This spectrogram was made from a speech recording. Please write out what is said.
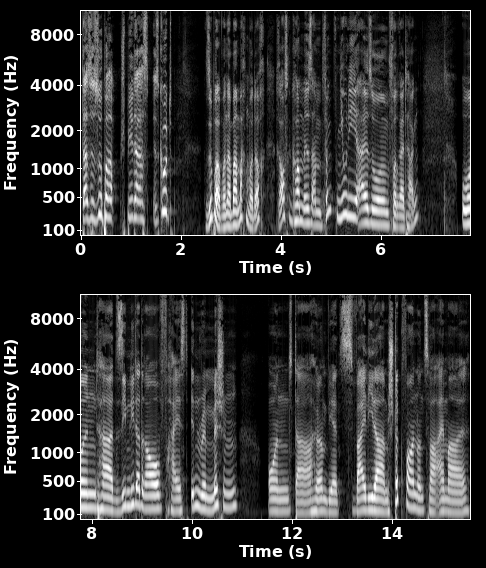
das ist super, spiel das, ist gut. Super, wunderbar, machen wir doch. Rausgekommen ist am 5. Juni, also vor drei Tagen. Und hat sieben Lieder drauf, heißt In Remission. Und da hören wir zwei Lieder am Stück von. Und zwar einmal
